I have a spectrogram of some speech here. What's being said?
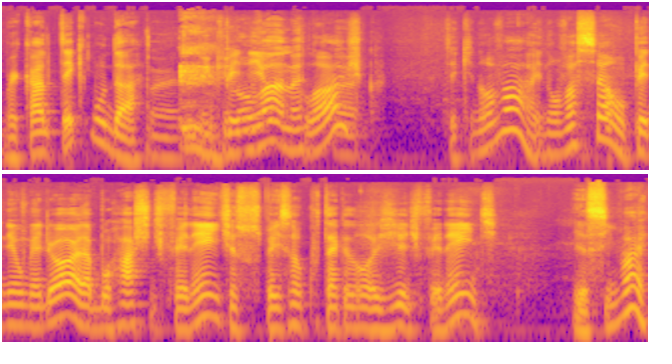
O mercado tem que mudar. É, tem que Pneu, inovar, né? Lógico. Tem que inovar. Inovação. O pneu melhor, a borracha diferente, a suspensão com tecnologia diferente. E assim vai.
